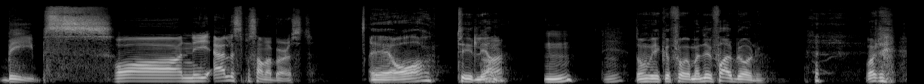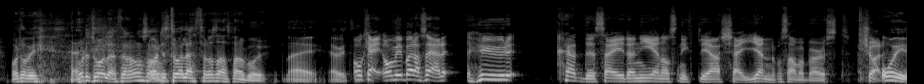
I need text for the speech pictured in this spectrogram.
Bibs. Var ni äldst på Summerburst? Eh, ja, tydligen. Ja. Mm. De gick och frågade, men du farbror, vart, vart har vi, Var är toaletten vart är någonstans? toaletten någonstans farbror? Nej, jag vet inte. Okej, om vi börjar så här. Hur klädde sig den genomsnittliga tjejen på Summerburst? Kör. Oj,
